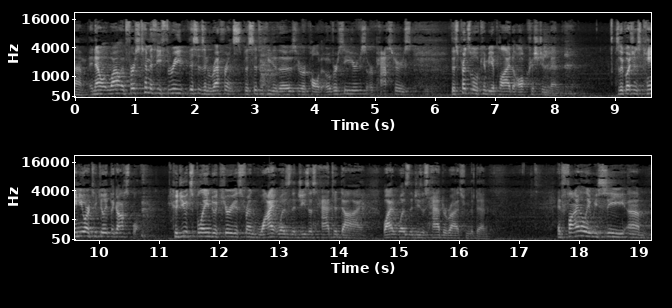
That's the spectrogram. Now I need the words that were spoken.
Um, and now, while in 1 Timothy 3, this is in reference specifically to those who are called overseers or pastors, this principle can be applied to all Christian men. So the question is can you articulate the gospel? Could you explain to a curious friend why it was that Jesus had to die, why it was that Jesus had to rise from the dead? And finally, we see um,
